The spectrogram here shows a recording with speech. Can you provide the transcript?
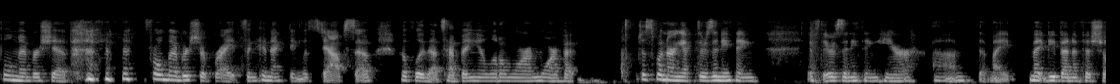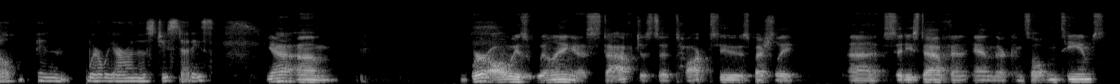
full membership, full membership rights and connecting with staff. So hopefully that's happening a little more and more, but just wondering if there's anything, if there's anything here um, that might, might be beneficial in where we are on those two studies. Yeah, um, we're always willing as staff just to talk to, especially uh, city staff and, and their consultant teams,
